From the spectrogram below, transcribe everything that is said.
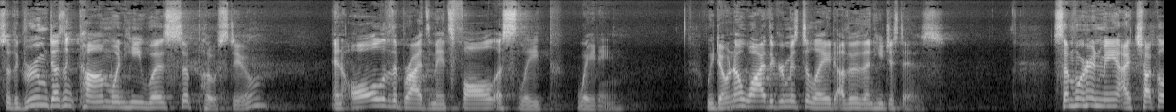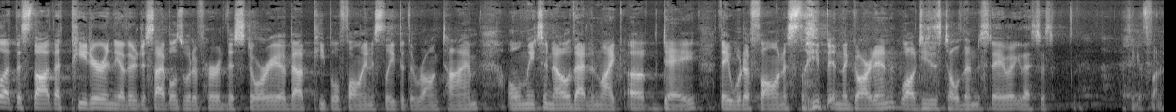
So the groom doesn't come when he was supposed to, and all of the bridesmaids fall asleep waiting. We don't know why the groom is delayed, other than he just is. Somewhere in me, I chuckle at this thought that Peter and the other disciples would have heard this story about people falling asleep at the wrong time, only to know that in like a day, they would have fallen asleep in the garden while Jesus told them to stay awake. That's just, I think it's funny.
